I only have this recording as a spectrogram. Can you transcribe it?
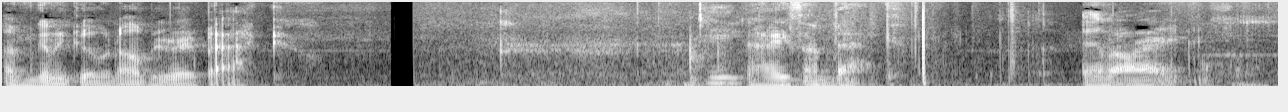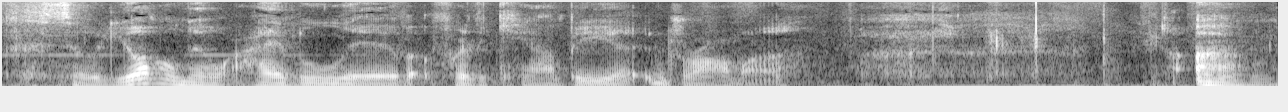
I'm gonna go and I'll be right back. Hey guys, I'm back. And alright, so you all know I live for the campy drama. Um,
